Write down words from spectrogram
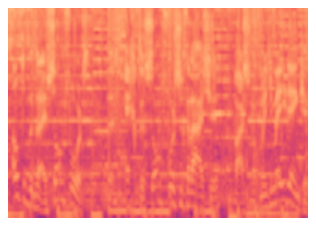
Autobedrijf Zandvoort. Een echte Zandvoortse garage waar ze nog met je meedenken.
